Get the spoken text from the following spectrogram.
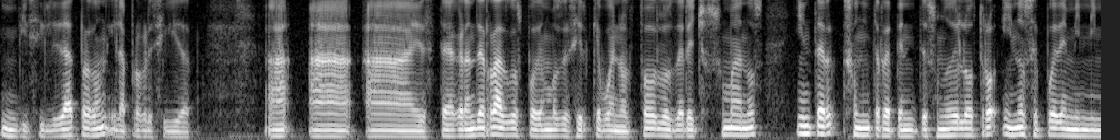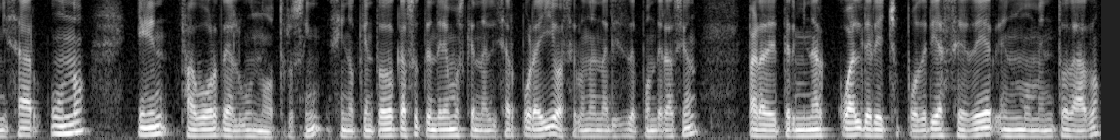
indivisibilidad, perdón, y la progresividad. A, a, a, este, a grandes rasgos podemos decir que bueno, todos los derechos humanos inter, son interdependientes uno del otro y no se puede minimizar uno en favor de algún otro, ¿sí? sino que en todo caso tendríamos que analizar por ahí o hacer un análisis de ponderación para determinar cuál derecho podría ceder en un momento dado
